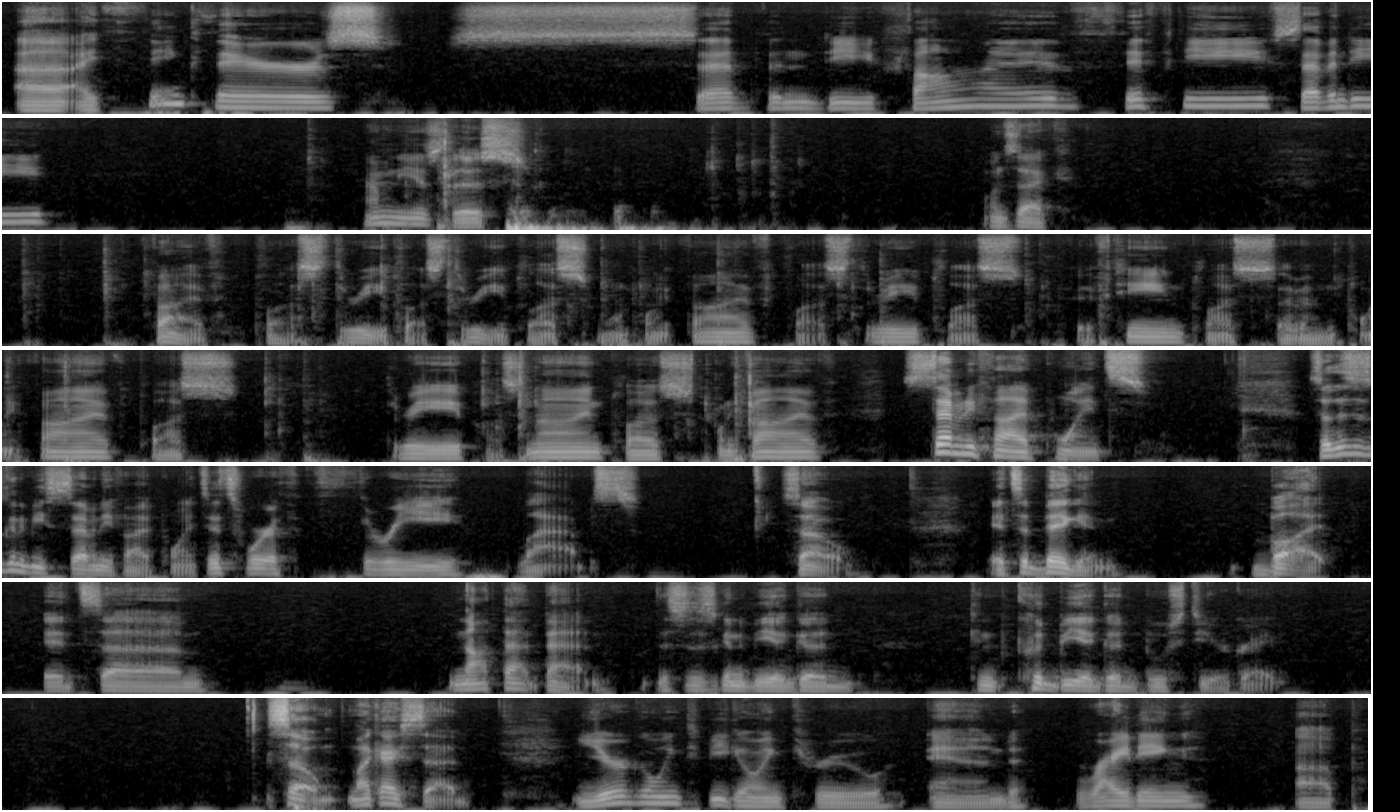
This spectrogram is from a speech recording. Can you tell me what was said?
Uh, I think there's 75, 50, 70 how many is this? One sec. 5 plus 3 plus 3 plus 1.5 plus 3 plus 15 plus 7.5 plus 3 plus 9 plus 25. 75 points. So this is going to be 75 points. It's worth three labs. So it's a biggin, but it's um, not that bad. This is going to be a good, can, could be a good boost to your grade. So, like I said, you're going to be going through and writing up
